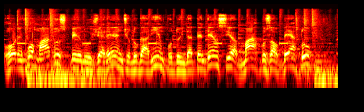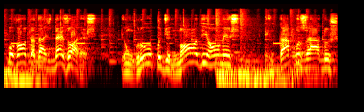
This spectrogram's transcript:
foram informados pelo gerente do garimpo do Independência, Marcos Alberto, por volta das 10 horas, que um grupo de nove homens encapuzados,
